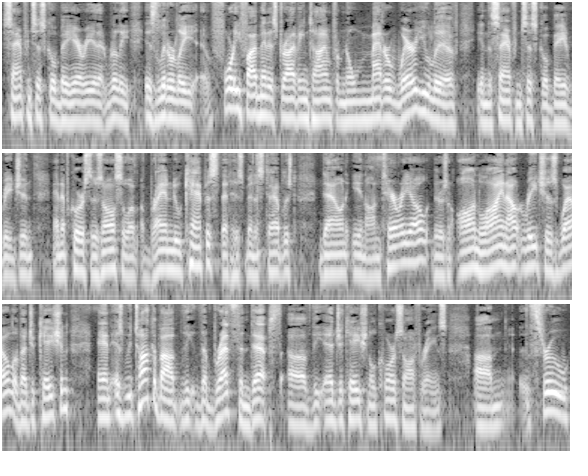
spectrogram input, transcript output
San Francisco Bay Area that really is literally 45 minutes driving time from no matter where you live in the San Francisco Bay region. And of course, there's also a, a brand new campus that has been established down in Ontario. There's an online outreach as well of education. And as we talk about the, the breadth and depth of the educational course offerings, um, through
